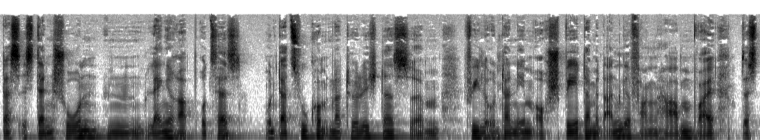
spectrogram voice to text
das ist dann schon ein längerer Prozess. Und dazu kommt natürlich, dass ähm, viele Unternehmen auch spät damit angefangen haben, weil das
